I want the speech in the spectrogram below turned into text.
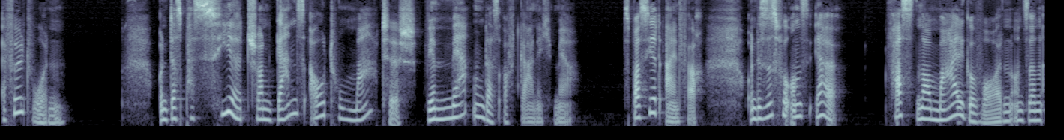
erfüllt wurden. Und das passiert schon ganz automatisch. Wir merken das oft gar nicht mehr. Es passiert einfach. Und es ist für uns, ja, fast normal geworden und so ein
